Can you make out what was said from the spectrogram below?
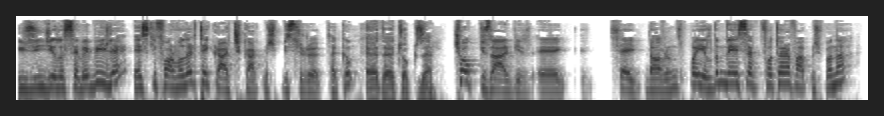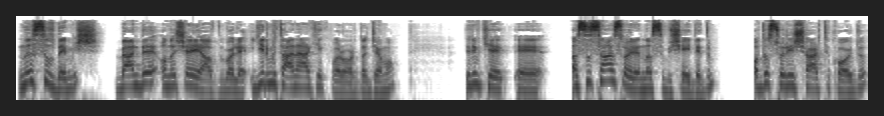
100. yılı sebebiyle eski formaları tekrar çıkartmış bir sürü takım. Evet evet çok güzel. Çok güzel bir e, şey davranış bayıldım. Neyse fotoğraf atmış bana. Nasıl demiş. Ben de ona şey yazdım böyle 20 tane erkek var orada Cemo. Dedim ki e, asıl sen söyle nasıl bir şey dedim. O da soru işareti koydu.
